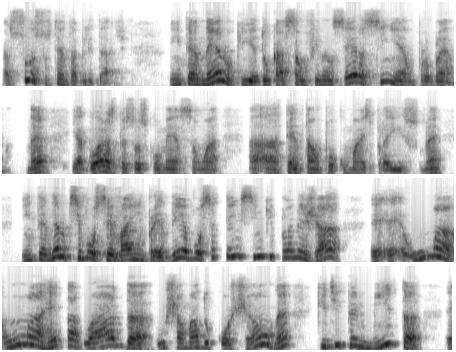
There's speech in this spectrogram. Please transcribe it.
A sua sustentabilidade entendendo que educação financeira sim é um problema, né? E agora as pessoas começam a, a, tentar um pouco mais para isso, né? Entendendo que se você vai empreender, você tem sim que planejar é, é, uma, uma retaguarda, o chamado colchão, né? Que te permita é,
